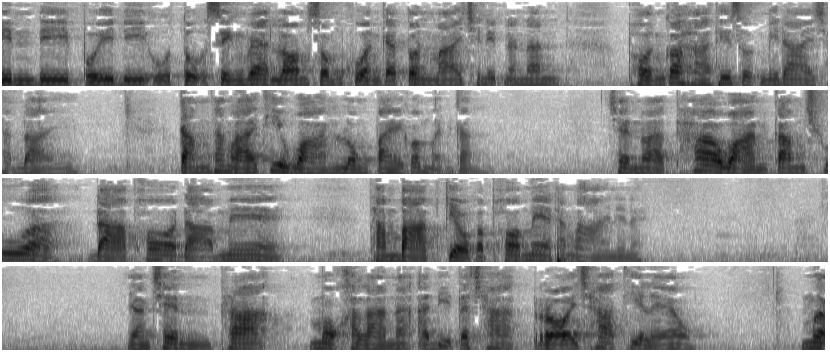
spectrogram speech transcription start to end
ดินดี ปุ๋ยดีอุตุ สิ่งแวดล้อมสมควรแก่ต้นไม้ชนิดนั้นๆ ผลก็หาที่สุดไม่ได้ฉันใดกรรมทั้งหลายที่หวานลงไปก็เหมือนกัน เช่นว่าถ้าหวานกรรมชั่ว ด่าพ่อด่าแม่ทำบาปเกี่ยวกับพ่อแม่ทั้งหลายเนี่ยนะอย่างเช่น พระโมคคัลลานะอดีตชาติ ร้อยชาติที่แล้ว เมื่อ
